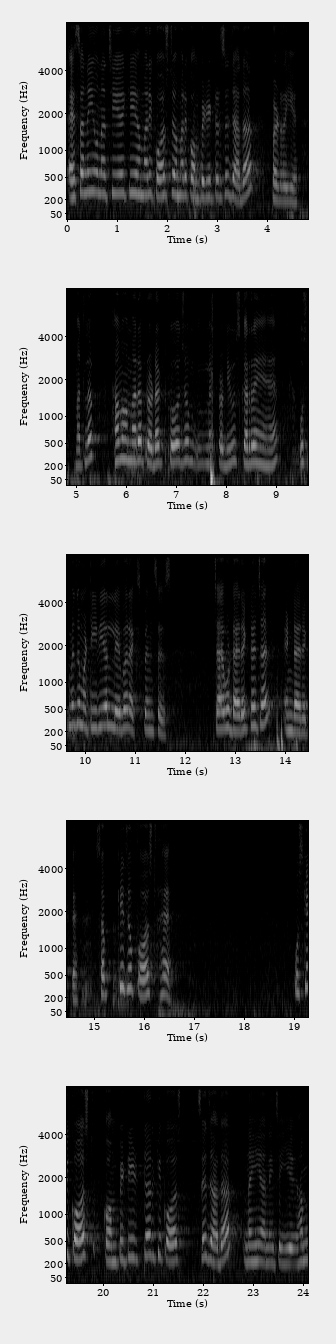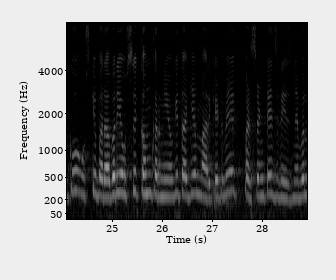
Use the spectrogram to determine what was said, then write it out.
ऐसा नहीं होना चाहिए कि हमारी कॉस्ट हमारे कॉम्पिटिटर से ज़्यादा पड़ रही है। मतलब हम हमारा प्रोडक्ट को जो प्रोड्यूस कर रहे हैं, उसमें जो मटेरियल लेबर एक्सपेंसेस चाहे वो डायरेक्ट है, चाहे इनडायरेक्ट है, सबकी जो कॉस्ट है, उसकी कॉस्ट कॉम्पिटिटर की कॉस्ट से ज़्यादा नहीं आनी चाहिए। हमको उसके बराबर या उससे कम करनी होगी ताकि हम मार्केट में एक परसेंटेज रीजनेबल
